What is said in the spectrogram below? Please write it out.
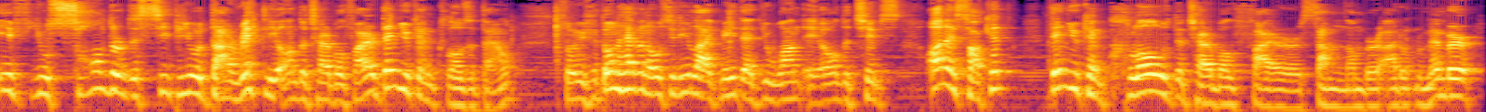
if you solder the CPU directly on the terrible fire, then you can close it down. So if you don't have an OCD like me that you want eh, all the chips on a socket, then you can close the terrible fire some number, I don't remember.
